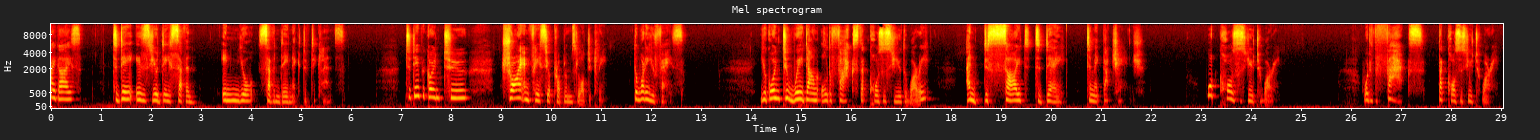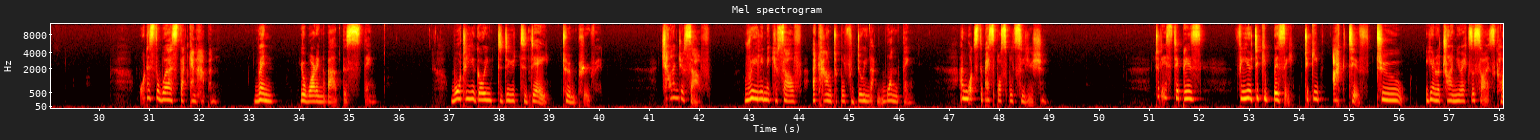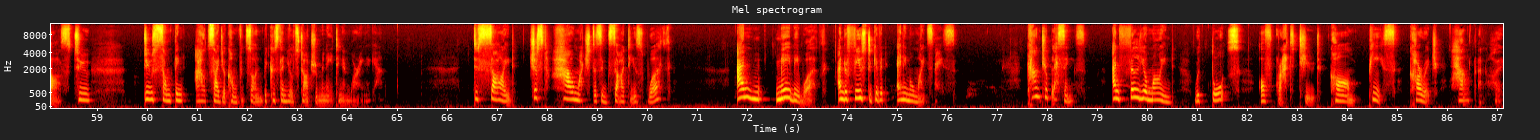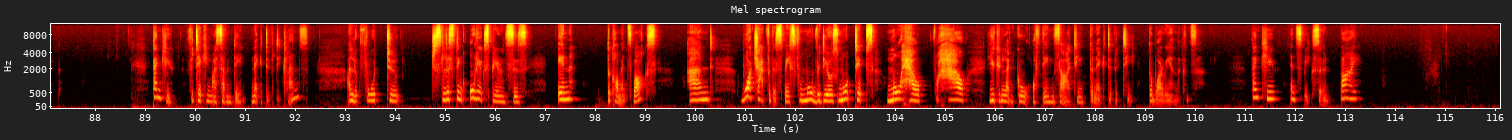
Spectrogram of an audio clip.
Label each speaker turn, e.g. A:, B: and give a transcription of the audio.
A: Hi guys, today is your day seven in your seven day negativity cleanse. Today we're going to try and face your problems logically, the worry you face. You're going to weigh down all the facts that causes you the worry and decide today to make that change. What causes you to worry? What are the facts that causes you to worry? What is the worst that can happen when you're worrying about this thing? What are you going to do today to improve it? Challenge yourself. Really make yourself accountable for doing that one thing. And what's the best possible solution? Today's tip is for you to keep busy, to keep active, to you know try a new exercise class, to do something outside your comfort zone because then you'll start ruminating and worrying again. Decide just how much this anxiety is worth and maybe worth and refuse to give it any more mind space. Count your blessings and fill your mind with thoughts of gratitude, calm, peace, courage, health and hope. Thank you for taking my seven day negativity cleanse. I look forward to just listing all your experiences in the comments box and watch out for this space for more videos, more tips, more help for how you can let go of the anxiety, the negativity, the worry and the concern. Thank you and speak soon. Bye.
